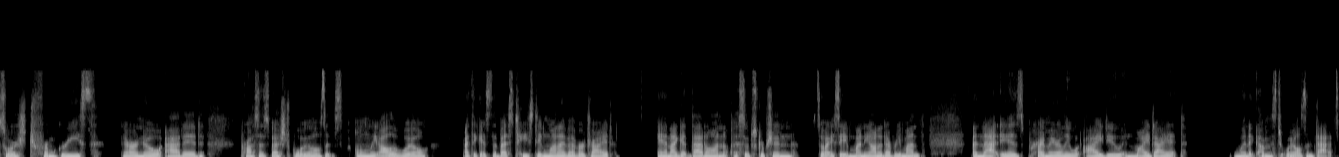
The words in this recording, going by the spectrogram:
sourced from Greece. There are no added processed vegetable oils, it's only olive oil. I think it's the best tasting one I've ever tried. And I get that on a subscription. So I save money on it every month. And that is primarily what I do in my diet when it comes to oils and fats.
